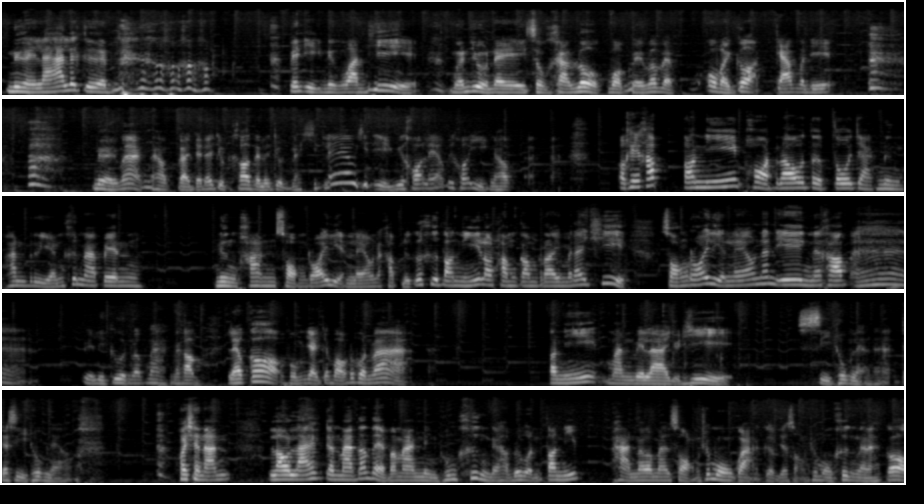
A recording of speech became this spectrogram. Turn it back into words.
เหนื่อยล้าเหลือเกิน เป็นอีกหนึ่งวันที่เหมือนอยู่ในสงครามโลกบอกเลยว่าแบบโอ้ my god กราฟวันนี้ เหนื่อยมากนะครับกว่าจะได้จุดเข้าแต่ละจุดนะ คิดแล้วคิดอีกวิเคราะห์แล้ววิเคราะห์อีกนะครับ โอเคครับ ตอนนี้พอร์ตเราเติบโตจาก 1,000 เหรียญขึ้นมาเป็น 1,200 เหรียญแล้วนะครับ หรือก็คือตอนนี้เราทำกำไรมาได้ที่ 200 เหรียญแล้วนั่นเองนะครับอ่า really good มากๆนะครับ แล้วก็ผมอยากจะบอกทุกคนว่า ตอนนี้มันเวลาอยู่ที่สี่ทุ่มแล้วนะฮะ จะสี่ทุ่มแล้ว เพราะฉะนั้นเราไลฟ์กันมาตั้งแต่ประมาณ1นึ่ทุ่มครึ่งนะครับทุกคน ตอนนี้ผ่านมาประมาณ 2 ชั่วโมงกว่า เกือบจะ 2 ชั่วโมงครึ่งแล้วนะ ก็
